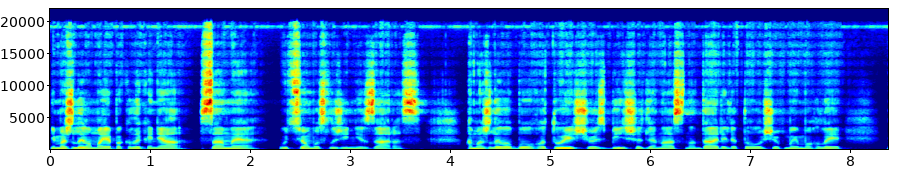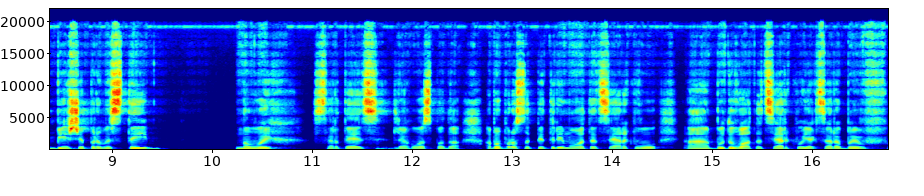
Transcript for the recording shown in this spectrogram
І, можливо, моє покликання саме у цьому служінні зараз. А можливо, Бог готує щось більше для нас надалі, для того, щоб ми могли більше привести нових сердець для Господа, або просто підтримувати церкву, будувати церкву, як це робив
